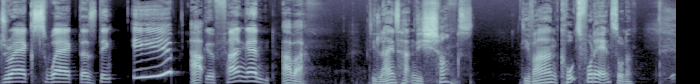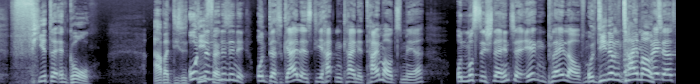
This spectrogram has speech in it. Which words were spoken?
Drag Swag, das Ding Ah. gefangen. Aber die Lions hatten die Chance. Die waren kurz vor der Endzone. Vierter and Goal. Aber diese Und, nee, nee, Defense. nee, nee. und das Geile ist, die hatten keine Timeouts mehr und mussten schnell hinter irgendein Play laufen. Und die nehmen Die Timeout. Raiders,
